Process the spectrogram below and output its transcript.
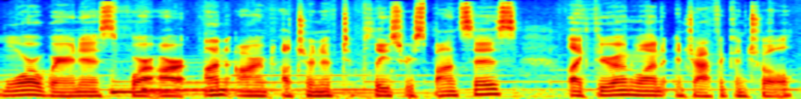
more awareness for our unarmed alternative to police responses like 311 and traffic control.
